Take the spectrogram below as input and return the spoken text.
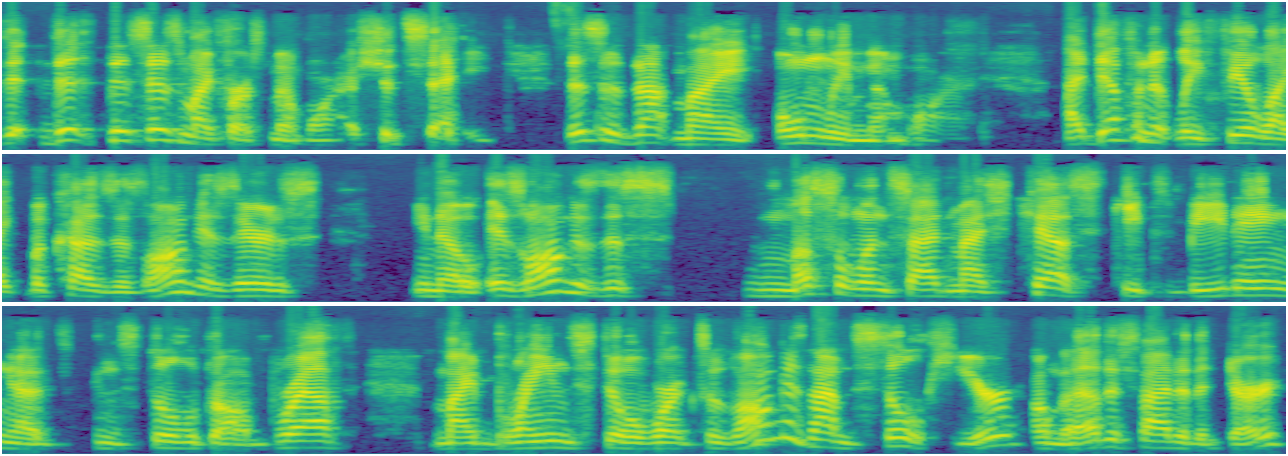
th- this, this is my first memoir, I should say. This is not my only memoir. I definitely feel like because as long as there's, you know, as long as this muscle inside my chest keeps beating, I can still draw breath, my brain still works. As long as I'm still here on the other side of the dirt,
